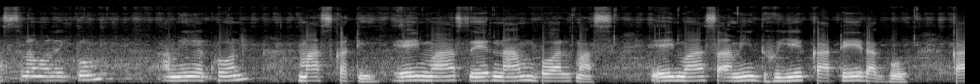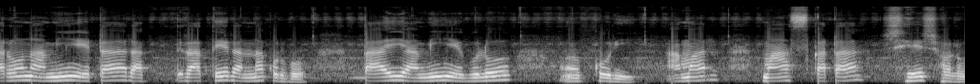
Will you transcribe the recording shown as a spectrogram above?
আসসালামু আলাইকুম। আমি এখন মাছ কাটি। এই মাছ এর নাম বোয়াল মাছ। এই মাছ আমি ধুয়ে কাটে রাখব, কারণ আমি এটা রাতে রান্না করব। তাই আমি এগুলো করি। আমার মাছ কাটা শেষ হলো।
